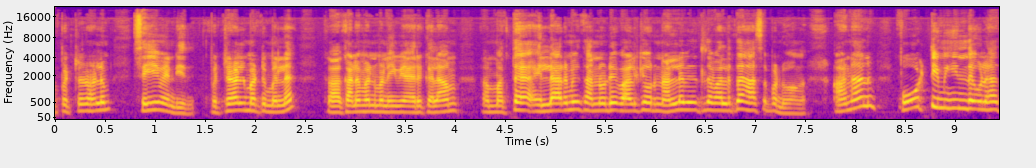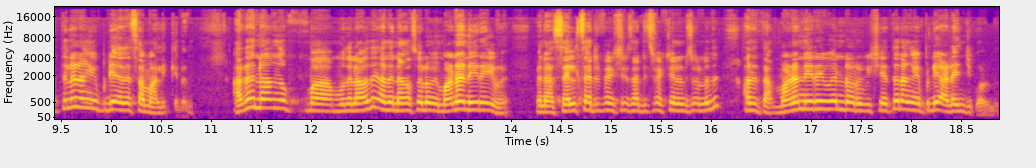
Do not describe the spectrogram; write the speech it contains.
பெற்றோர்களும் செய்ய வேண்டியது. பெற்றோர்கள் மட்டுமல்ல கணவன் மனைவியாக இருக்கலாம். மற்ற எல்லாருமே தன்னுடைய வாழ்க்கையை ஒரு நல்ல விதத்தில் வாழத்தான் ஆசைப்படுவாங்க. ஆனாலும் போட்டி மிகுந்த உலகத்தில் நாங்கள் எப்படி அதை சமாளிக்கிறது? அதை நாங்கள் முதலாவது அதை நாங்கள் சொல்லுவோம் மன நிறைவு இப்போ நான் செல்ஃப் சாட்டிஸ்ஃபேக்ஷன் சாட்டிஸ்ஃபேக்ஷன் சொன்னது அதுதான். மன நிறைவுன்ற ஒரு விஷயத்தை நாங்கள் எப்படி அடைஞ்சு கொள்வது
